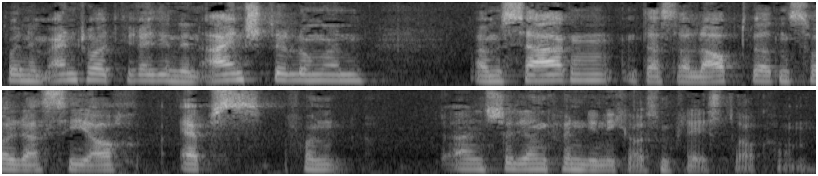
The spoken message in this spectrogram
bei einem Android-Gerät in den Einstellungen ähm, sagen, dass erlaubt werden soll, dass Sie auch Apps von installieren können, die nicht aus dem Play Store kommen.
